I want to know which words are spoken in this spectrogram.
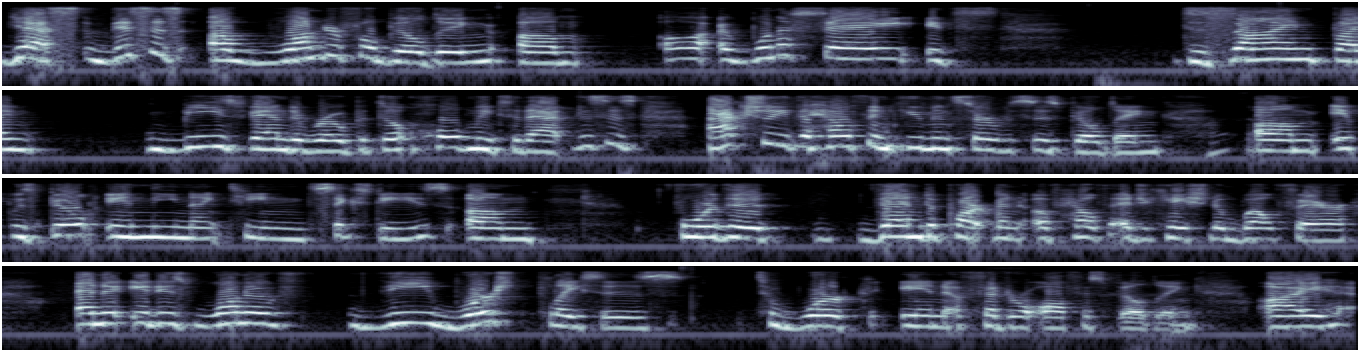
yes, this is a wonderful building. Um, oh, I want to say it's designed by Mies van der Rohe, but don't hold me to that. This is actually the Health and Human Services building. Um, it was built in the 1960s. Um, for the then Department of Health, Education, and Welfare. And it is one of the worst places to work in a federal office building. I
